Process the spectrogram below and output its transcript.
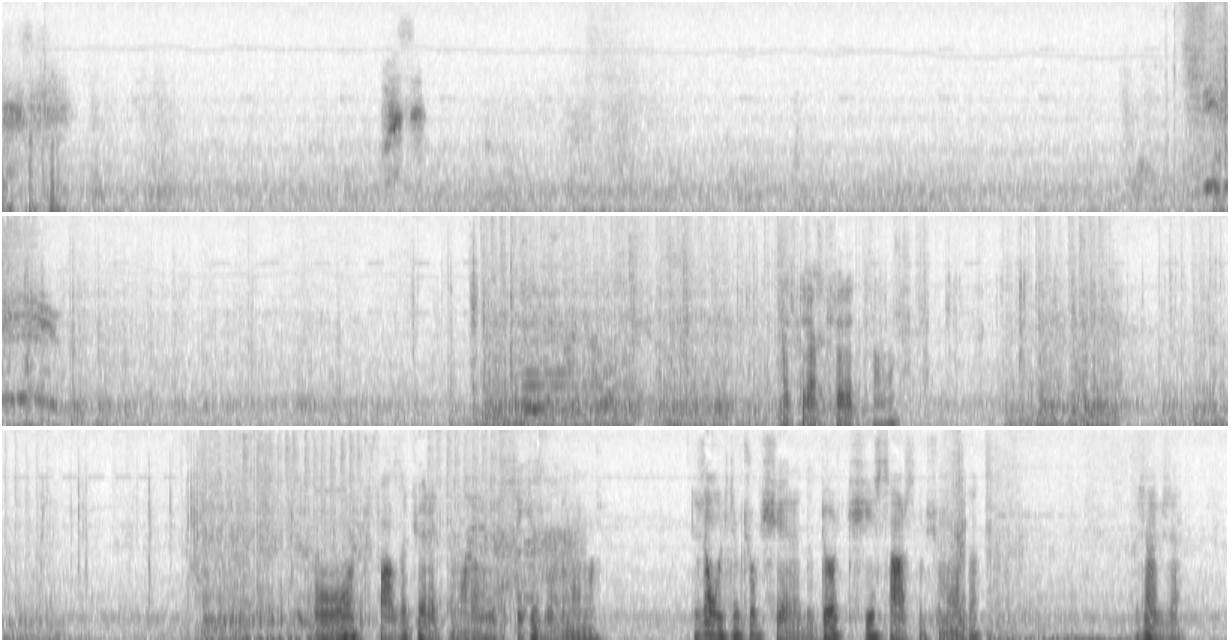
Fazla kör ettim adamı 8 vurdum ama. Güzel ultim çok işe yaradı. 4 kişiyi sarsmışım orada. Güzel güzel.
